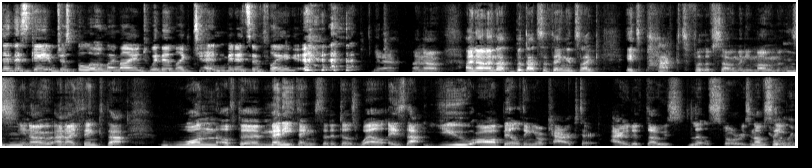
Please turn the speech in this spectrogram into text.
did this game just blow my mind within like ten minutes of playing it?" Yeah, I know, I know, and that, but that's the thing. It's like it's packed full of so many moments, you Mhm. know. And I think that one of the many things that it does well is that you are building your character out of those little stories, and obviously Totally.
